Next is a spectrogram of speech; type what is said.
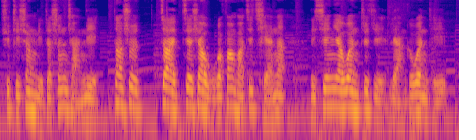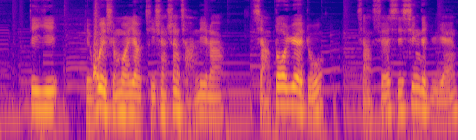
去提升你的生产力，但是在介绍五个方法之前呢，你先要问自己两个问题：第一，你为什么要提升生产力呢？想多阅读，想学习新的语言。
